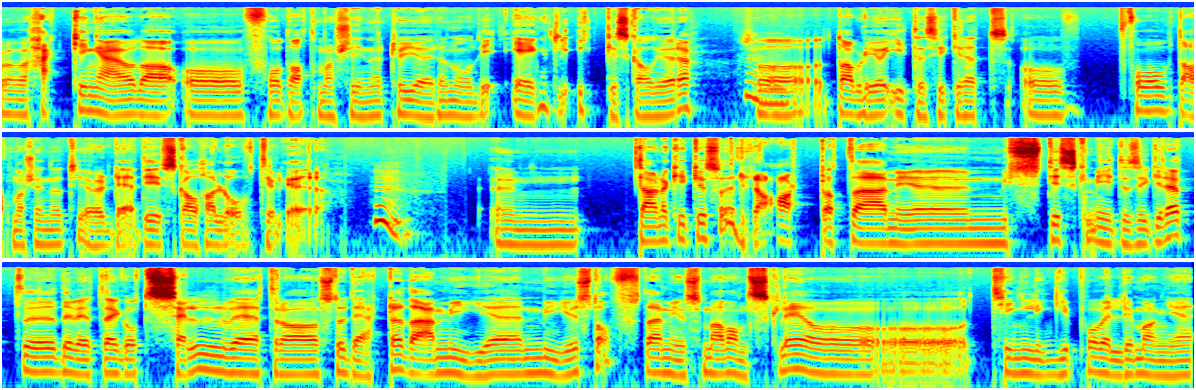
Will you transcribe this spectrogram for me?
For hacking er jo da å få datamaskiner til å gjøre noe de egentlig ikke skal gjøre. Så mm. da blir jo IT-sikkerhet å få datamaskiner til å gjøre det de skal ha lov til å gjøre. Mm. Um, det er nok ikke så rart at det er mye mystisk med IT-sikkerhet. Det vet jeg godt selv etter å ha studert det. Det er mye, mye stoff, det er mye som er vanskelig, og, ting ligger på veldig mange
